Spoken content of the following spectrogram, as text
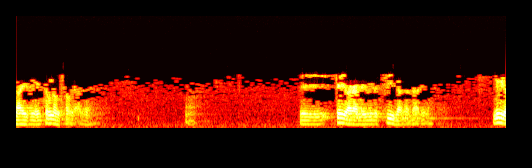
နားရီဆိုရင်3600ပဲ ဒီသိရတာနေပြီးကြည့်လာတာဒါတွေလူရ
